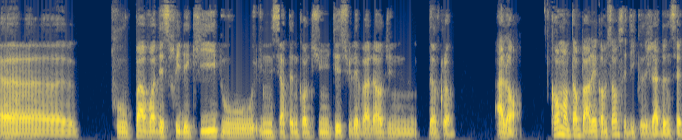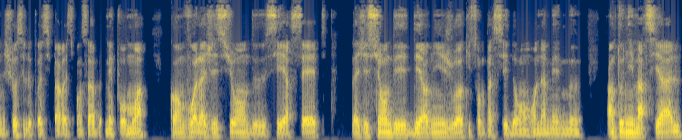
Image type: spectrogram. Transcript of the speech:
euh, pour pas avoir d'esprit d'équipe ou une certaine continuité sur les valeurs d'un club. Alors, quand on m'entend parler comme ça, on se dit que Jadon Sancho, c'est le principal responsable. Mais pour moi, quand on voit la gestion de CR7, la gestion des derniers joueurs qui sont passés dans, on a même euh, Anthony Martial,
